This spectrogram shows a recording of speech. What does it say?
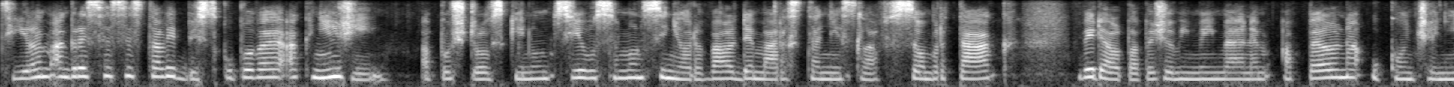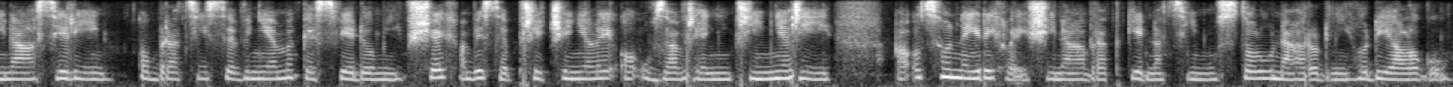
Cílem agrese se stali biskupové a kněží. Apoštolský nuncius Monsignor Valdemar Stanislav Somrták vydal papežovým jménem apel na ukončení násilí. Obrací se v něm ke svědomí všech, aby se přičinili o uzavření příměří a o co nejrychlejší návrat k jednacímu stolu národního dialogu.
